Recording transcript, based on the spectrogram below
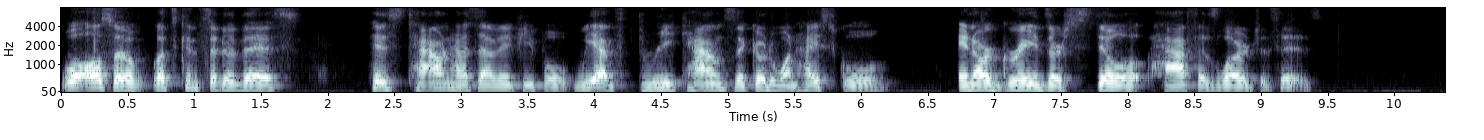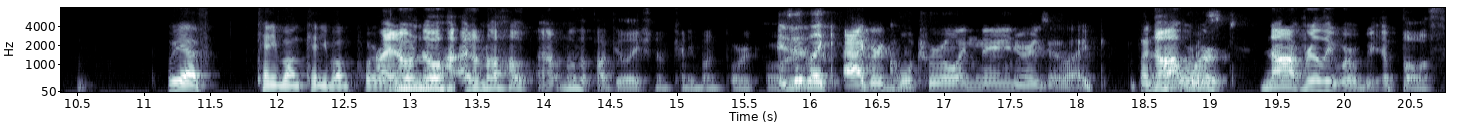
Well, also let's consider this. his town has that many people. We have three towns that go to one high school, and our grades are still half as large as his. We have Kennybunk, Kennebunkport. I don't know. I don't know how. I don't know the population of Kennebunkport. Or, Is it like agricultural in Maine, or is it like a bunch of not where? Not really where we both.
